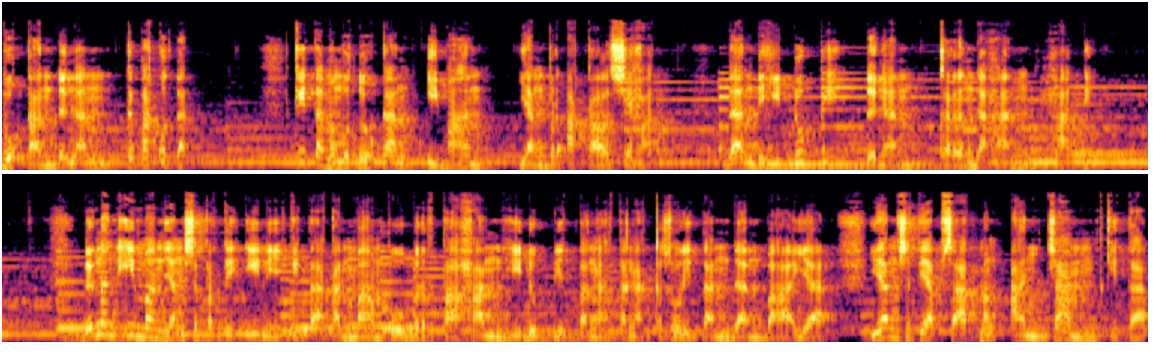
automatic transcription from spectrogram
bukan dengan ketakutan. Kita membutuhkan iman yang berakal sehat dan dihidupi dengan kerendahan hati. Dengan iman yang seperti ini, kita akan mampu bertahan hidup di tengah-tengah kesulitan dan bahaya yang setiap saat mengancam kita.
